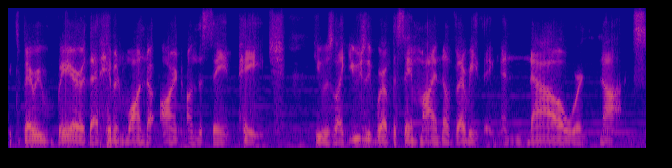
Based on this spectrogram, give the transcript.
it's very rare that him and Wanda aren't on the same page. He was like, usually we're of the same mind of everything, and now we're not.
